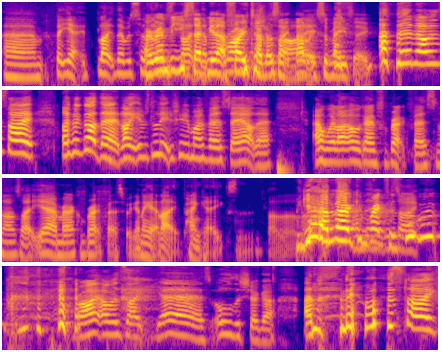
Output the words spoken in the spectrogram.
Um, but yeah, like there was. So I there remember was, you like, sent me that photo and I was like, that looks amazing. And then I was like, like I got there, like it was literally my first day out there, and we're like, oh, we're going for breakfast, and I was like, yeah, American breakfast. We're gonna get like pancakes and blah, blah, blah. yeah, American And then it was breakfast. like- right? I was like, yes, all the sugar, and then it was like,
